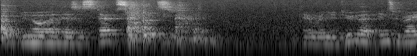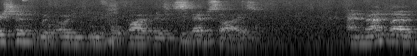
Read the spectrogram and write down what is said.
you know that there's a step size. Okay, when you do that integration with ODE45, there's a step size. And MATLAB,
